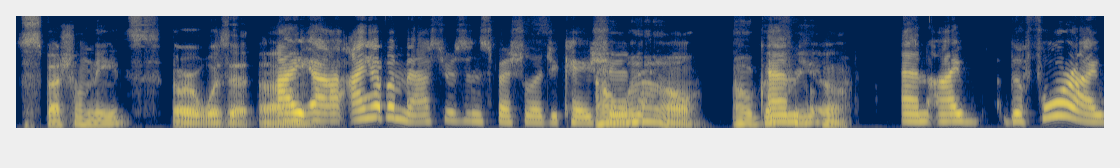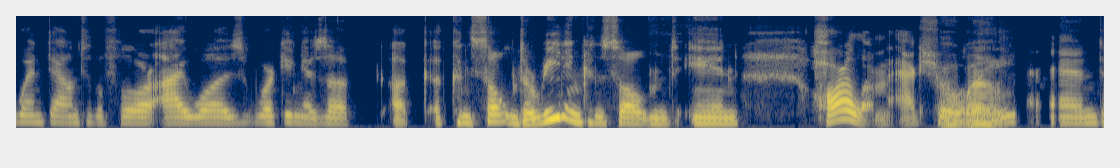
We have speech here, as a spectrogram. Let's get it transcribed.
special needs or was it?" Um... I uh, I have a master's in special oh, education. Oh wow! Oh, good and, for you. And I before I went down to the floor, I was working as a a, a consultant, a reading consultant in Harlem actually oh, wow. and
